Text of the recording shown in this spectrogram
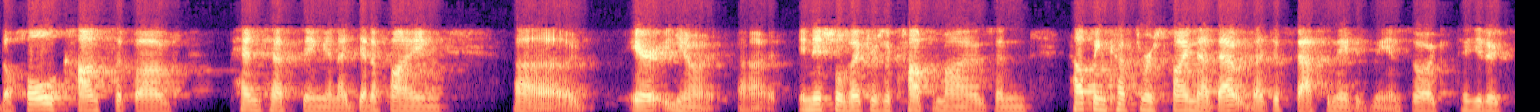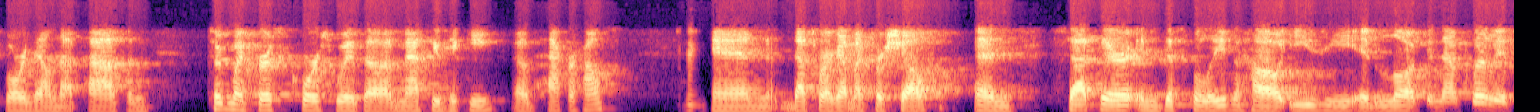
the whole concept of pen testing and identifying uh, air, you know, uh, initial vectors of compromise and helping customers find that, that, that just fascinated me. And so I continued to explore down that path and took my first course with uh, Matthew Hickey of Hacker House. Mm-hmm. And that's where I got my first shell and sat there in disbelief of how easy it looked. And now clearly it's,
